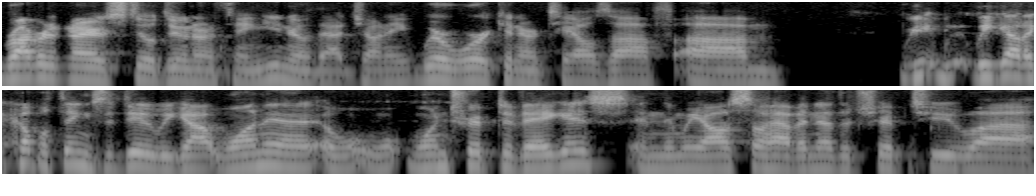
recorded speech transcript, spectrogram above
Robert and I are still doing our thing. You know that, Johnny. We're working our tails off. Um, we we got a couple things to do. We got one uh, one trip to Vegas, and then we also have another trip to uh,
